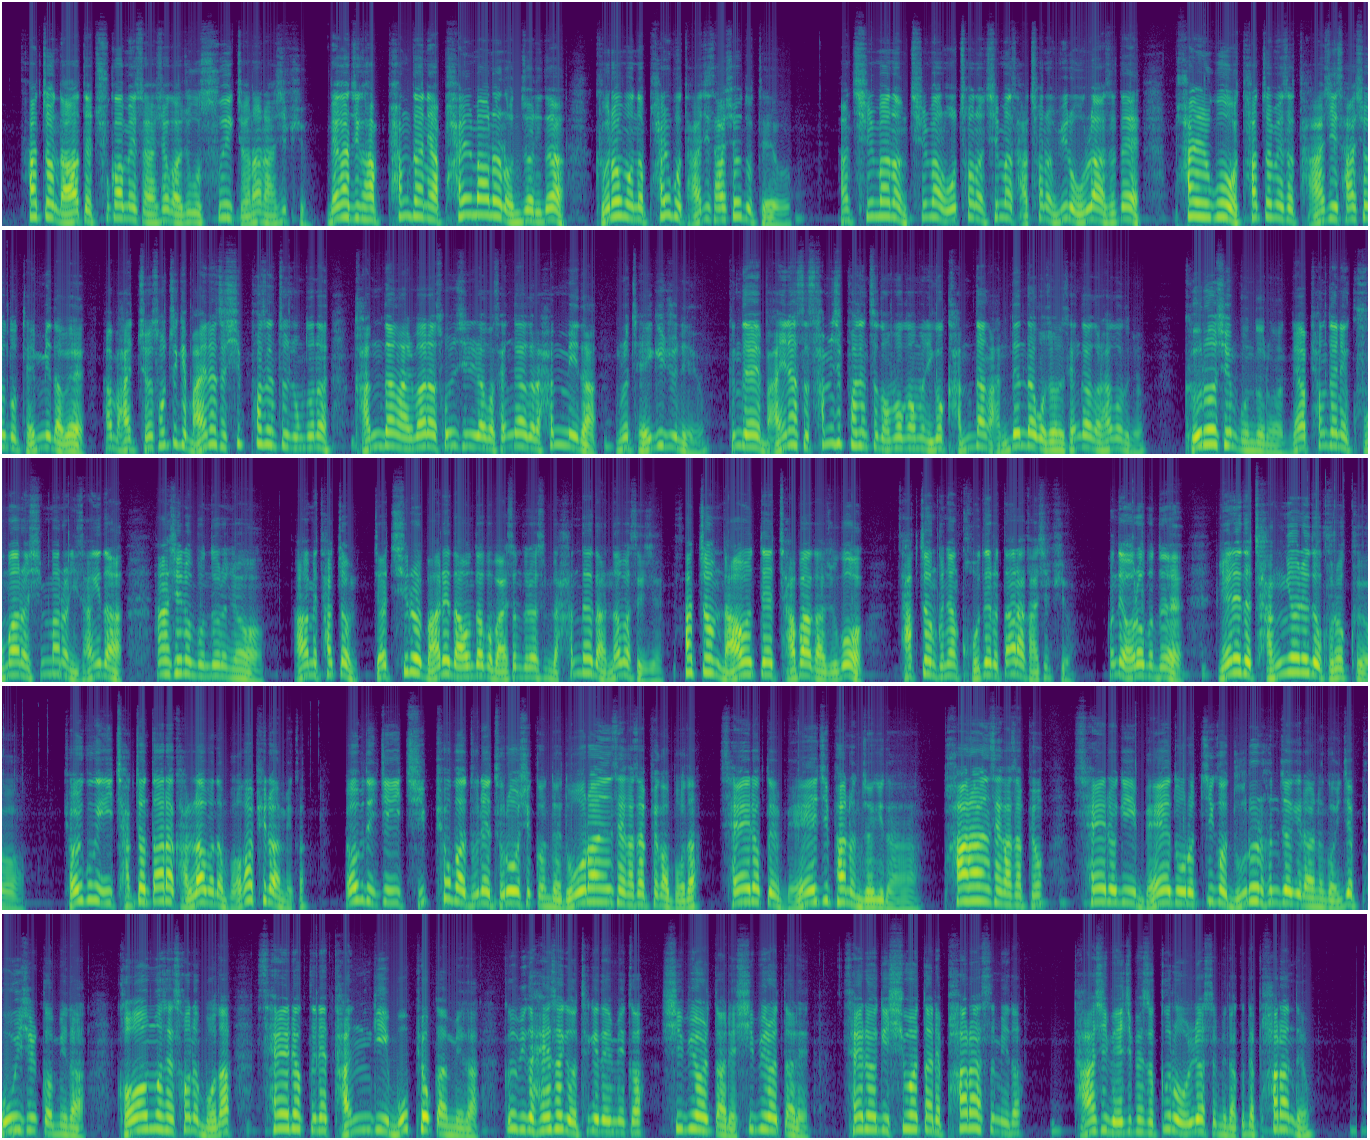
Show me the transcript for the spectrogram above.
나올 때 추가 매수 하셔가지고 수익 전환하십시오. 내가 지금 한 평단이 한 8만 원 언저리다. 그러면은 팔고 다시 사셔도 돼요. 한 7만 원, 7만 5천 원, 7만 4천 원 위로 올라왔을 때 팔고 타점에서 다시 사셔도 됩니다. 왜? 아, 마- 저 솔직히 마이너스 10% 정도는 감당할 만한 손실이라고 생각을 합니다. 물론 제 기준이에요. 근데 마이너스 30% 넘어가면 이거 감당 안 된다고 저는 생각을 하거든요. 그러신 분들은 내가 평단이 9만 원, 10만 원 이상이다 하시는 분들은요. 다음에 타점 제가 7월 말에 나온다고 말씀드렸습니다. 한 달도 안 남았어요 이제. 타점 나올 때 잡아가지고 작전 그냥 그대로 따라가십시오. 근데 여러분들 얘네들 작년에도 그렇고요. 결국에 이 작전 따라가려면 뭐가 필요합니까? 여러분들 이제 이 지표가 눈에 들어오실 건데 노란색 가사표가 뭐다? 세력들 매집한 흔적이다. 파란색 가사표 세력이 매도로 찍어 누른 흔적이라는 거 이제 보이실 겁니다. 검은색 선은 뭐다? 세력들의 단기 목표가입니다. 그럼 이거 해석이 어떻게 됩니까? 12월 달에 11월 달에 세력이 10월 달에 팔았습니다. 다시 매집해서 끌어올렸습니다. 근데 팔았네요.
